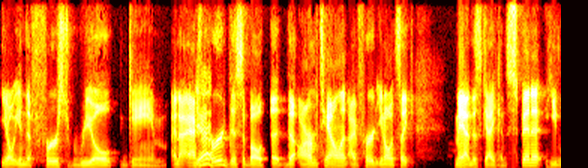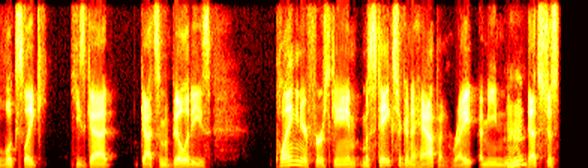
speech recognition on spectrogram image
you know in the first real game. And I, I've Yeah. heard this about the the arm talent. I've heard you know it's like, man, this guy can spin it. He looks like he's got got some abilities. Playing in your first game, mistakes are going to happen, right? I mean, Mhm. that's just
